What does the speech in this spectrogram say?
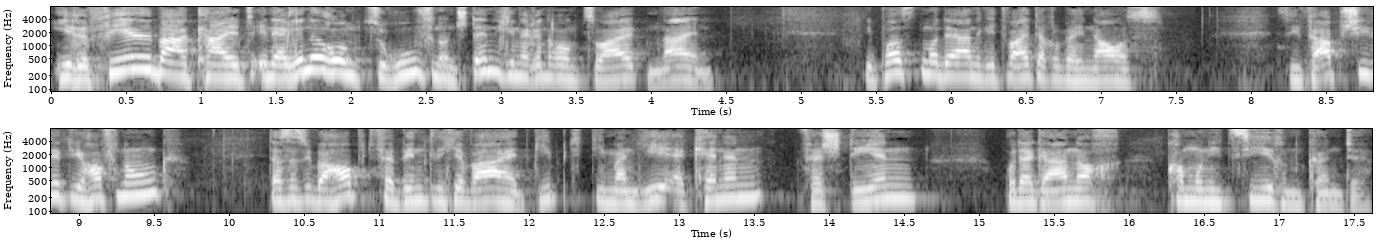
ihre Fehlbarkeit in Erinnerung zu rufen und ständig in Erinnerung zu halten. Nein, die Postmoderne geht weit darüber hinaus. Sie verabschiedet die Hoffnung, dass es überhaupt verbindliche Wahrheit gibt, die man je erkennen, verstehen oder gar noch kommunizieren könnte.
